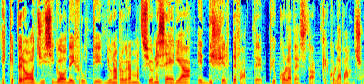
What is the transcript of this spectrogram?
e che però oggi si gode i frutti di una programmazione seria e di scelte fatte più con la testa che con la pancia.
